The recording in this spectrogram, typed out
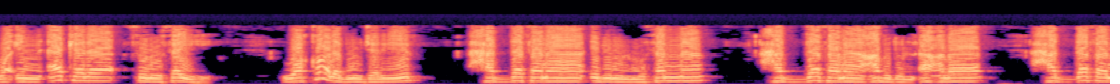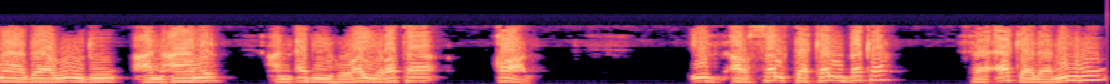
وإن أكل ثلثيه وقال ابن جرير حدثنا ابن المثنى حدثنا عبد الأعلى حدثنا داود عن عامر عن أبي هريرة قال إذ أرسلت كلبك فأكل منه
